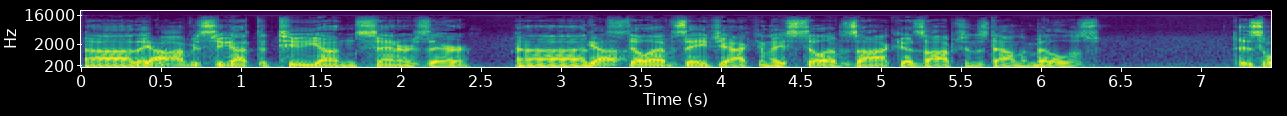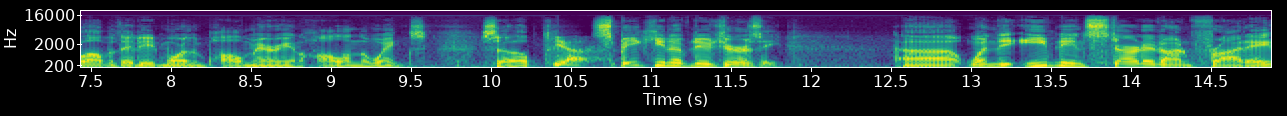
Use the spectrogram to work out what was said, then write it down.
Uh, they've Yeah. obviously got the two young centers there. Uh, Yeah. They still have Zajac and they still have Zacha as options down the middle as as well, but they need more than Palmieri and Hall on the wings. So, Yeah. speaking of New Jersey, uh, when the evening started on Friday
